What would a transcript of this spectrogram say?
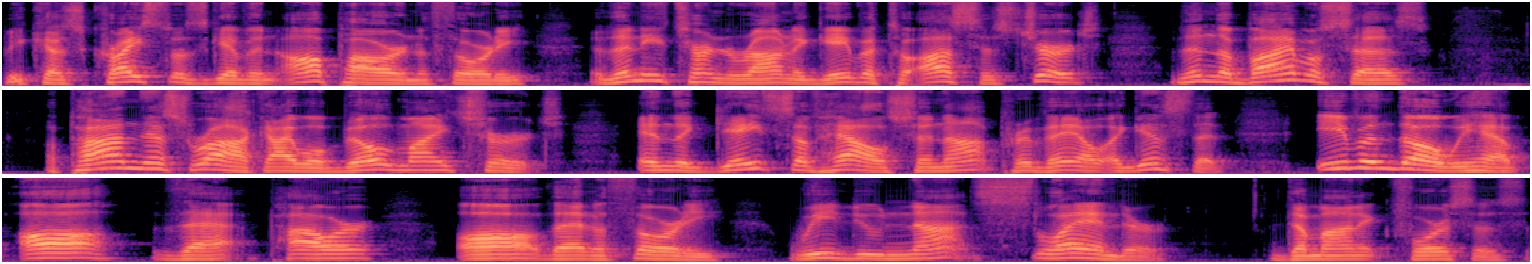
because Christ was given all power and authority, and then he turned around and gave it to us, his church. Then the Bible says, Upon this rock I will build my church, and the gates of hell shall not prevail against it. Even though we have all that power, all that authority, we do not slander demonic forces.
